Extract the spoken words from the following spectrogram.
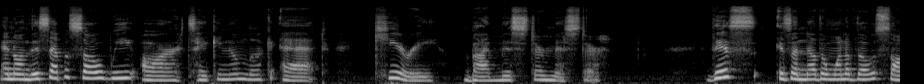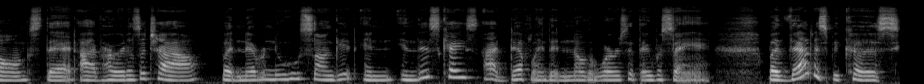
and on this episode, we are taking a look at Kyrie by Mr. Mister. This is another one of those songs that I've heard as a child but never knew who sung it. And in this case, I definitely didn't know the words that they were saying. But that is because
